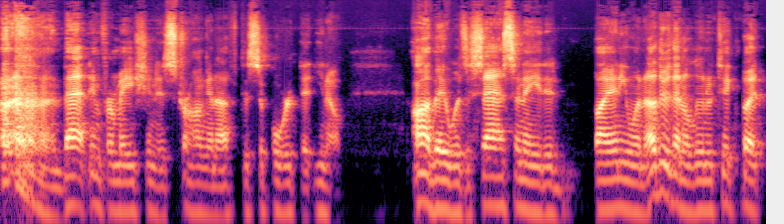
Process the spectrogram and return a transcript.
that information is strong enough to support that you know Abe was assassinated by anyone other than a lunatic. But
